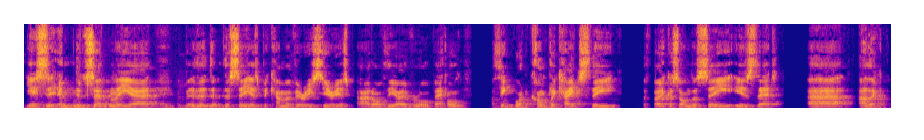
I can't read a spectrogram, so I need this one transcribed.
Yes, it, it certainly uh, the, the, sea has become a very serious part of the overall battle. I think what complicates the, the focus on the sea is that uh, other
